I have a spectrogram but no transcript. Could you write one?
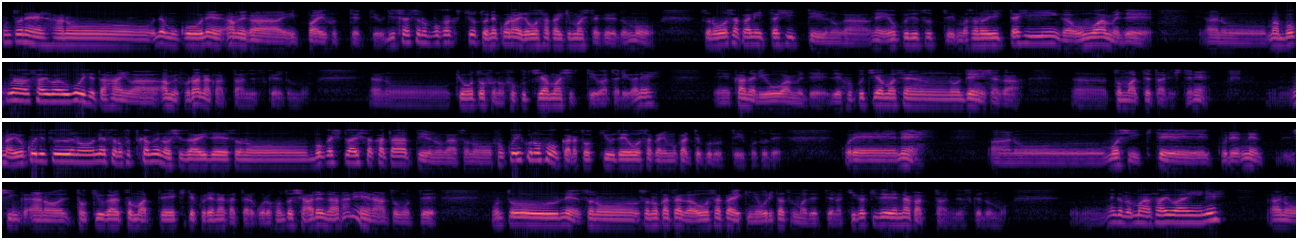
本当ね、あのーでもこうね、雨がいっぱい降ってっていう。実際その僕はちょっとね、この間大阪行きましたけれども、その大阪に行った日っていうのがね、翌日っていう、まあその行った日が大雨で、あのーまあ僕が幸い動いてた範囲は雨降らなかったんですけれども、あのー京都府の福知山市っていうあたりがね、えかなり大雨で、で、福知山線の電車が止まってたりしてね、まあ、翌日のね、その2日目の取材で、その、僕が取材した方っていうのが、その、北陸の方から特急で大阪に向かってくるっていうことで、これね、あの、もし来てくれね、新あの、特急が止まって来てくれなかったら、これ本当シャレにならねえなと思って、本当ね、その、その方が大阪駅に降り立つまでっていうのは気が気でなかったんですけども。だけどまあ幸いね、あの、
